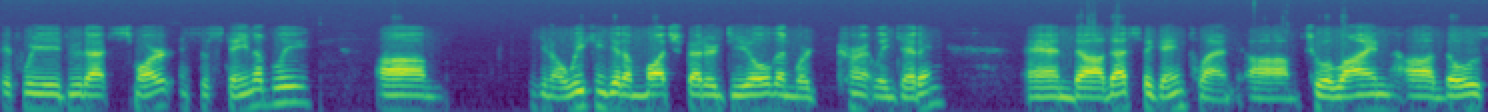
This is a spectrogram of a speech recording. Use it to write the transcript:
if we do that smart and sustainably, um, you know, we can get a much better deal than we're currently getting. And uh, that's the game plan um, to align uh, those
